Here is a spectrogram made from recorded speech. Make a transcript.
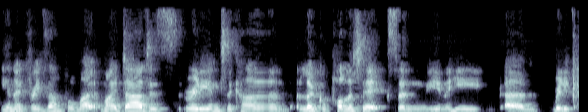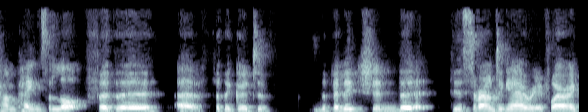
you know, for example, my, my dad is really into kind of local politics, and you know, he um, really campaigns a lot for the uh, for the good of the village and the the surrounding area of where I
